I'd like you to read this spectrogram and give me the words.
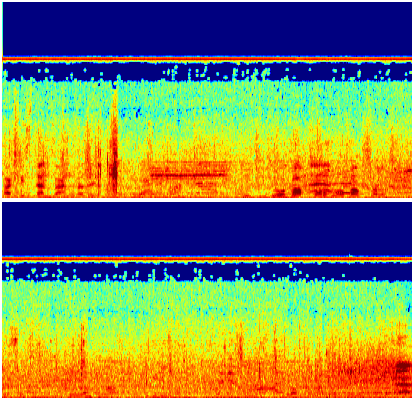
Pakistan, Bangladesh. লোক অফ করো লোক অফ করো হ্যাঁ,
